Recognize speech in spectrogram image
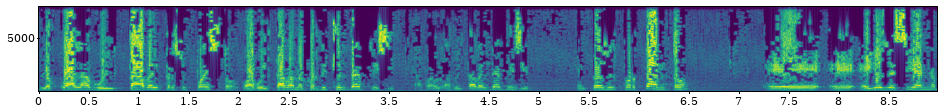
lo cual abultaba el presupuesto, o abultaba, mejor dicho, el déficit, abultaba el déficit. Entonces, por tanto, eh, eh, ellos decían, no,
